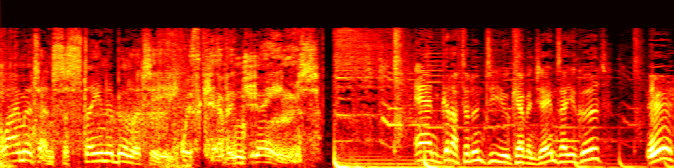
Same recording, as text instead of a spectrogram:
climate and sustainability with Kevin James. And good afternoon to you, Kevin James. Are you good? Yes,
